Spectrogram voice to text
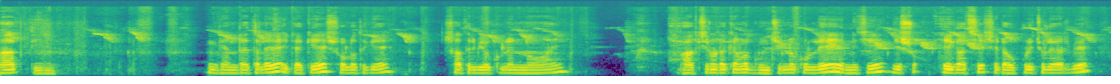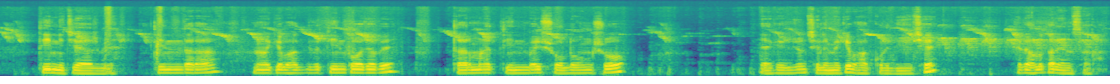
ভাগ তিন। এখানটায় তাহলে এটাকে ষোলো থেকে সাতের বিয়োগ করলে নয়, ভাগ চিহ্নটাকে আমরা গুণ চিহ্ন করলে নিচে যে এক আছে সেটা উপরে চলে আসবে, তিন নিচে আসবে। তিন দ্বারা নয়কে ভাগ দিলে তিন পাওয়া যাবে, তার মানে তিন বাই ষোলো অংশ এক একজন ছেলে মেয়েকে ভাগ করে দিয়েছে। এটা হলো তার অ্যান্সার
